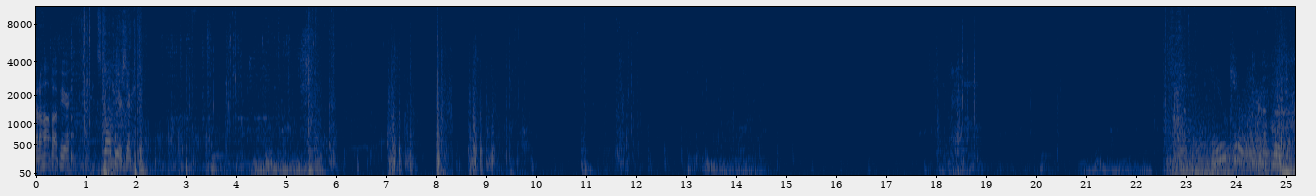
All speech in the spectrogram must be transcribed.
Gotta hop up here. Skull piercer. New kill leader appointed.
